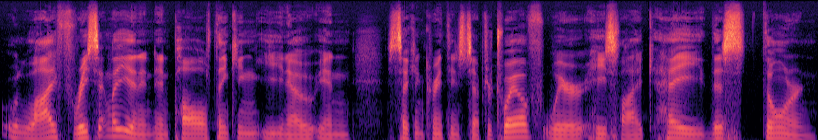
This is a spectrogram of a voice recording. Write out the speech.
life recently, and and Paul thinking, you know, in Second Corinthians chapter twelve, where he's like, "Hey, this thorn,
